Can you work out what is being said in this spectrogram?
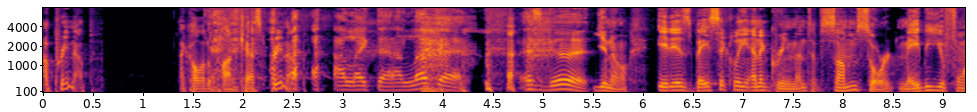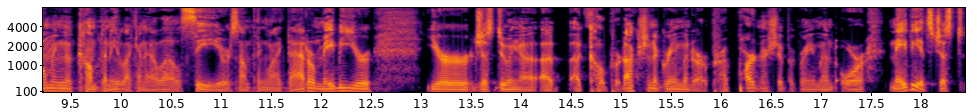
a prenup. I call it a podcast prenup. I like that. I love that. That's good. you know, it is basically an agreement of some sort. Maybe you're forming a company like an LLC or something like that, or maybe you're you're just doing a, a, a co-production agreement or a pr- partnership agreement, or maybe it's just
